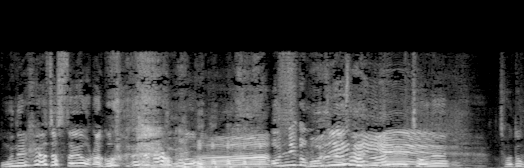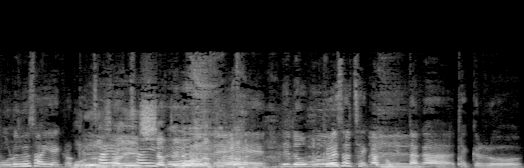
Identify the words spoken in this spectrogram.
오늘 헤어졌어요라고 쓰더라고. 아, 언니도 모르는 사이에 네, 저는 저도 모르는 사이에 그렇게 모르는 차이- 사이에 시작되기 끝났구나. 네. 네, 너무. 그래서 제가 네. 거기다가 댓글로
